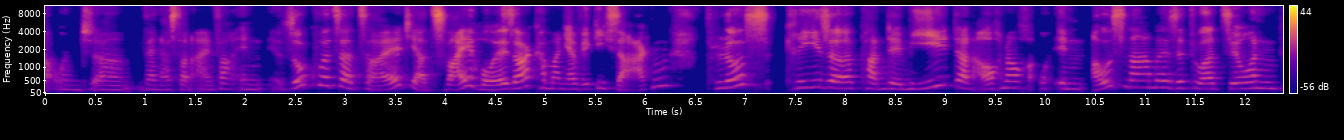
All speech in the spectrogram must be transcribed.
und äh, wenn das dann einfach in so kurzer Zeit, ja, zwei Häuser kann man ja wirklich sagen, plus Krise, Pandemie, dann auch noch in Ausnahmesituationen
